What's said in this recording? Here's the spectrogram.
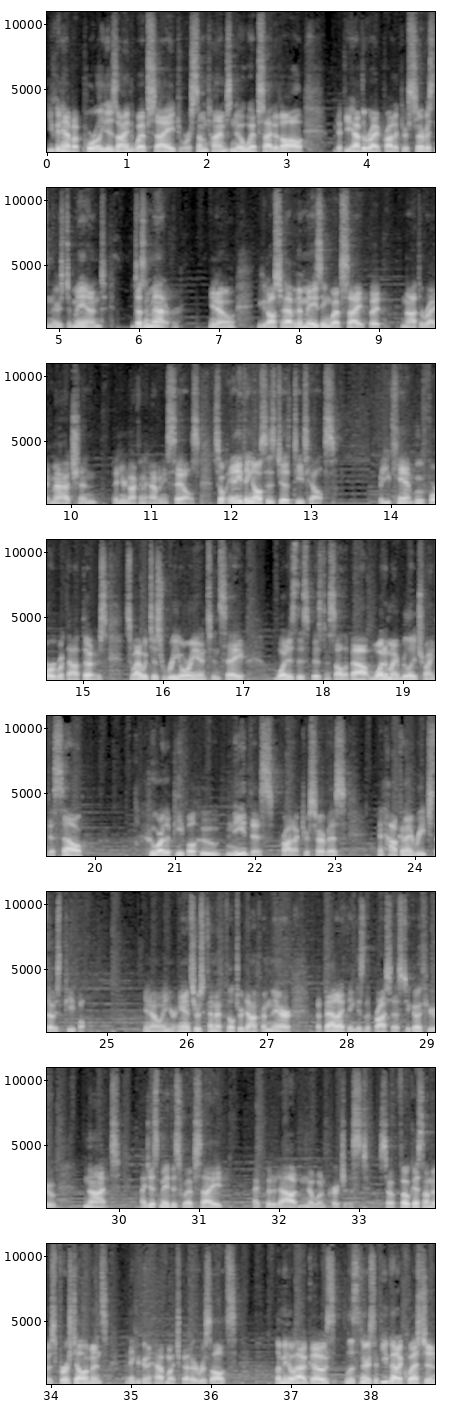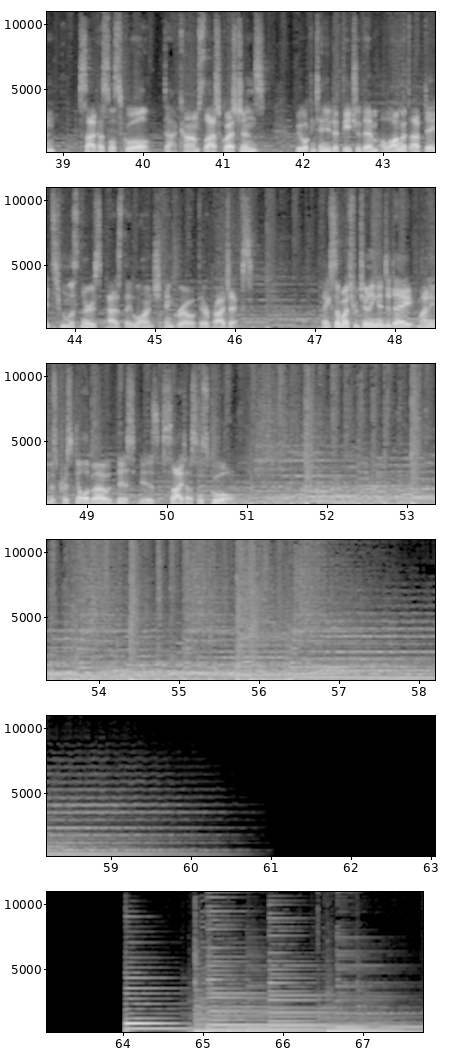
You can have a poorly designed website or sometimes no website at all, but if you have the right product or service and there's demand, it doesn't matter. You know, you could also have an amazing website, but not the right match, and then you're not going to have any sales. So anything else is just details, but you can't move forward without those. So I would just reorient and say, what is this business all about? What am I really trying to sell? Who are the people who need this product or service? And how can I reach those people? You know, and your answers kind of filter down from there. But that I think is the process to go through, not I just made this website, I put it out and no one purchased. So focus on those first elements. I think you're going to have much better results. Let me know how it goes. Listeners, if you've got a question, sidehustleschool.com slash questions. We will continue to feature them along with updates from listeners as they launch and grow their projects. Thanks so much for tuning in today. My name is Chris Guillebeau. This is Side Hustle School.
